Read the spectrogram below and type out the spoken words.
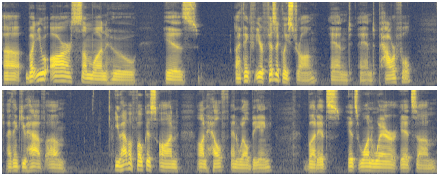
Uh, but you are someone who is, I think you're physically strong and and powerful. I think you have um, you have a focus on on health and well being, but it's it's one where it's um,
